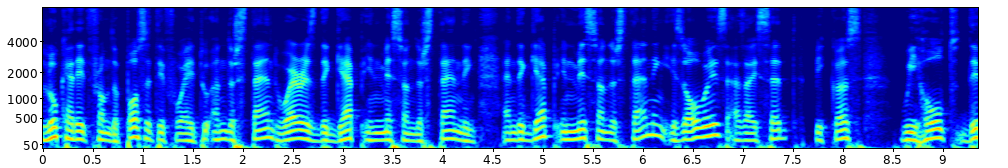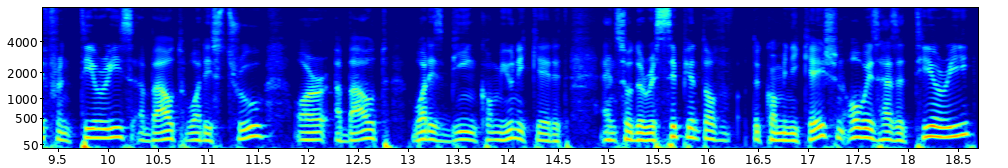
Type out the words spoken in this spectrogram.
look at it from the positive way to understand where is the gap in misunderstanding. And the gap in misunderstanding is always, as I said, because we hold different theories about what is true or about what is being communicated. And so the recipient of the communication always has a theory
